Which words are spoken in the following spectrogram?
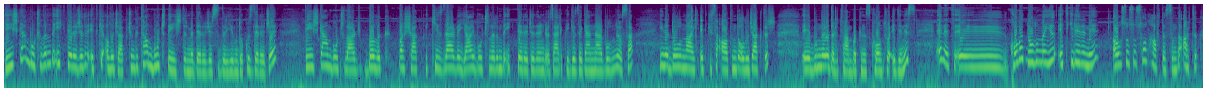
Değişken burçlarında ilk dereceler etki alacak. Çünkü tam burç değiştirme derecesidir 29 derece. Değişken burçlar balık, başak, ikizler ve yay burçlarında ilk derecelerinde özellikle gezegenler bulunuyorsa yine dolunay etkisi altında olacaktır. Ee, bunlara da lütfen bakınız, kontrol ediniz. Evet, e, kova dolunayı etkilerini Ağustos'un son haftasında artık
